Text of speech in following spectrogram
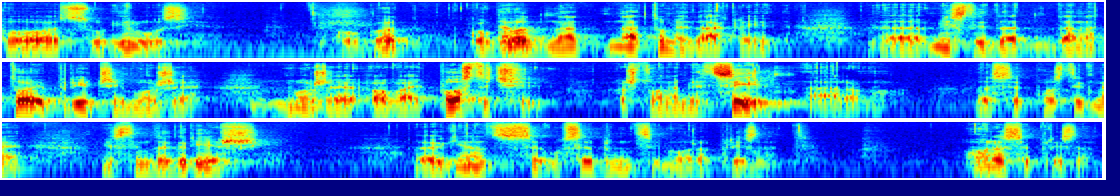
to su iluzije. Kogod, kogod na, na tome dakle, e, misli da, da na toj priči može, može ovaj postići, što nam je cilj, naravno, da se postigne, mislim da griješi. E, genocid se u Srebrenici mora priznati. Mora se priznati.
